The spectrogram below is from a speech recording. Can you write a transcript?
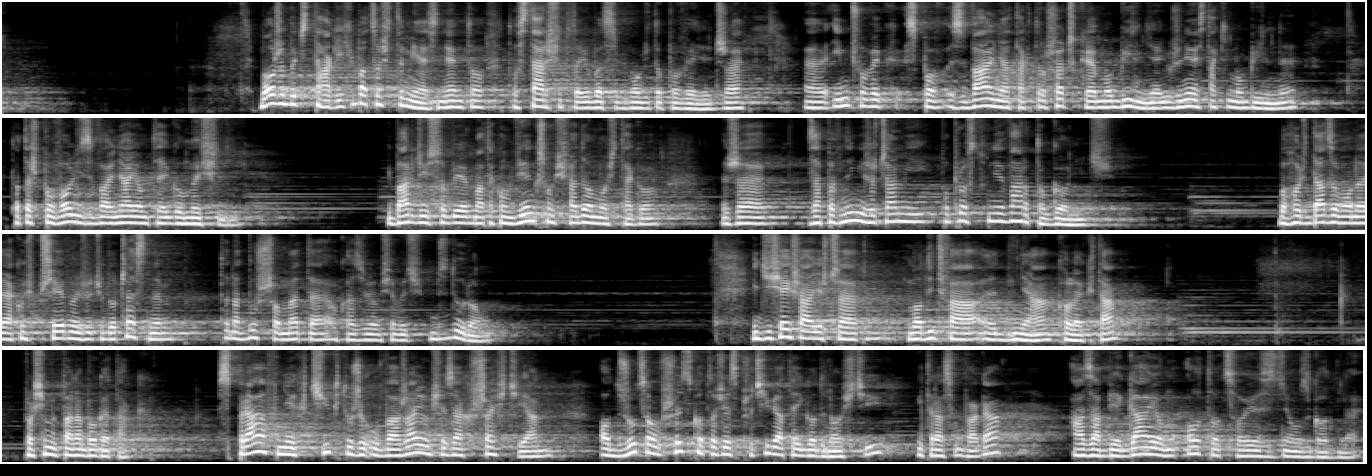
Może być tak, i chyba coś w tym jest, nie wiem, to, to starsi tutaj obecni by mogli to powiedzieć, że e, im człowiek zwalnia tak troszeczkę mobilnie, już nie jest taki mobilny, to też powoli zwalniają te jego myśli. I bardziej sobie ma taką większą świadomość tego, że za pewnymi rzeczami po prostu nie warto gonić. Bo choć dadzą one jakąś przyjemność w życiu doczesnym, to na dłuższą metę okazują się być bzdurą. I dzisiejsza jeszcze modlitwa dnia, kolekta. Prosimy Pana Boga tak. Spraw niech ci, którzy uważają się za chrześcijan, odrzucą wszystko, co się sprzeciwia tej godności, i teraz uwaga, a zabiegają o to, co jest z nią zgodne.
